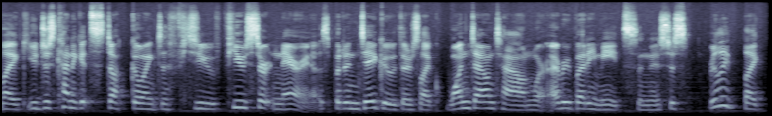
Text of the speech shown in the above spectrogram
like, you just kind of get stuck going to few few certain areas. But in Daegu, there's like one downtown where everybody meets, and it's just really like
